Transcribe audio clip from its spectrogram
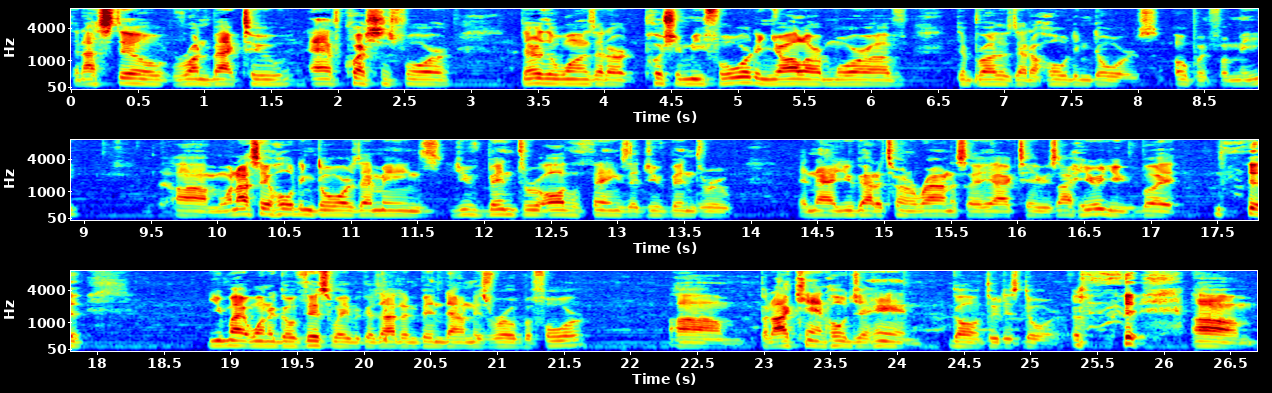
that I still run back to, have questions for. They're the ones that are pushing me forward, and y'all are more of the brothers that are holding doors open for me. Um, when I say holding doors, that means you've been through all the things that you've been through, and now you got to turn around and say, "Hey, Octavius, I hear you, but you might want to go this way because I done been down this road before, um, but I can't hold your hand going through this door." um,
